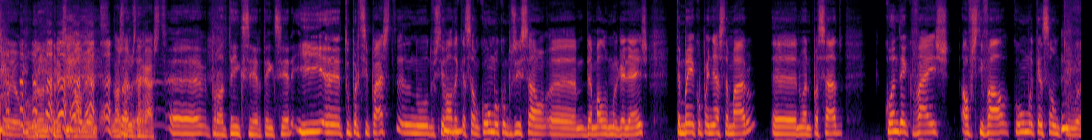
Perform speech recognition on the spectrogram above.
sou eu. O Bruno, principalmente. Nós vamos de arrasto. Uh, pronto, tem que ser, tem que ser. E uh, tu participaste no, no Festival Uhum. da Canção com uma composição da Malu Magalhães. Também acompanhaste Amaro no ano passado. Quando é que vais ao festival com uma canção tua?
